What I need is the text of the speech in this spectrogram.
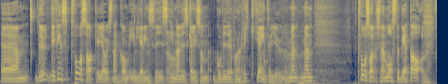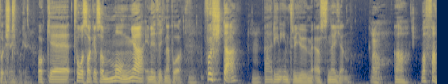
Ehm, du, det finns två saker jag vill snacka om inledningsvis innan vi ska liksom gå vidare på den riktiga intervjun. Men, men två saker som jag måste beta av först. okej. Och eh, två saker som många är nyfikna på. Första är din intervju med Östnöjen. Ja. Ja, vad fan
